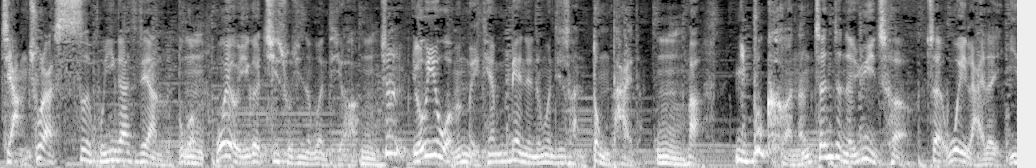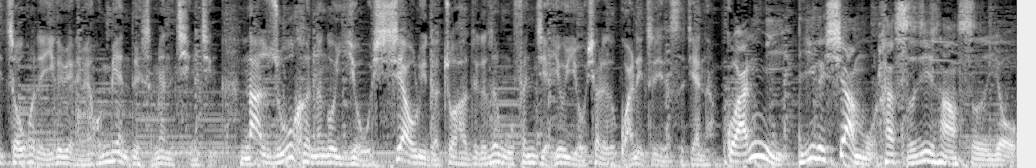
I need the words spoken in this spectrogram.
讲出来似乎应该是这样子。不过我有一个基础性的问题哈，就是由于我们每天面对的问题是很动态的，嗯啊，你不可能真正的预测在未来的一周或者一个月里面会面对什么样的情景。那如何能够有效率的做好这个任务分解，又有效率的管理自己的时间呢？管理一个项目，它实际上是有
